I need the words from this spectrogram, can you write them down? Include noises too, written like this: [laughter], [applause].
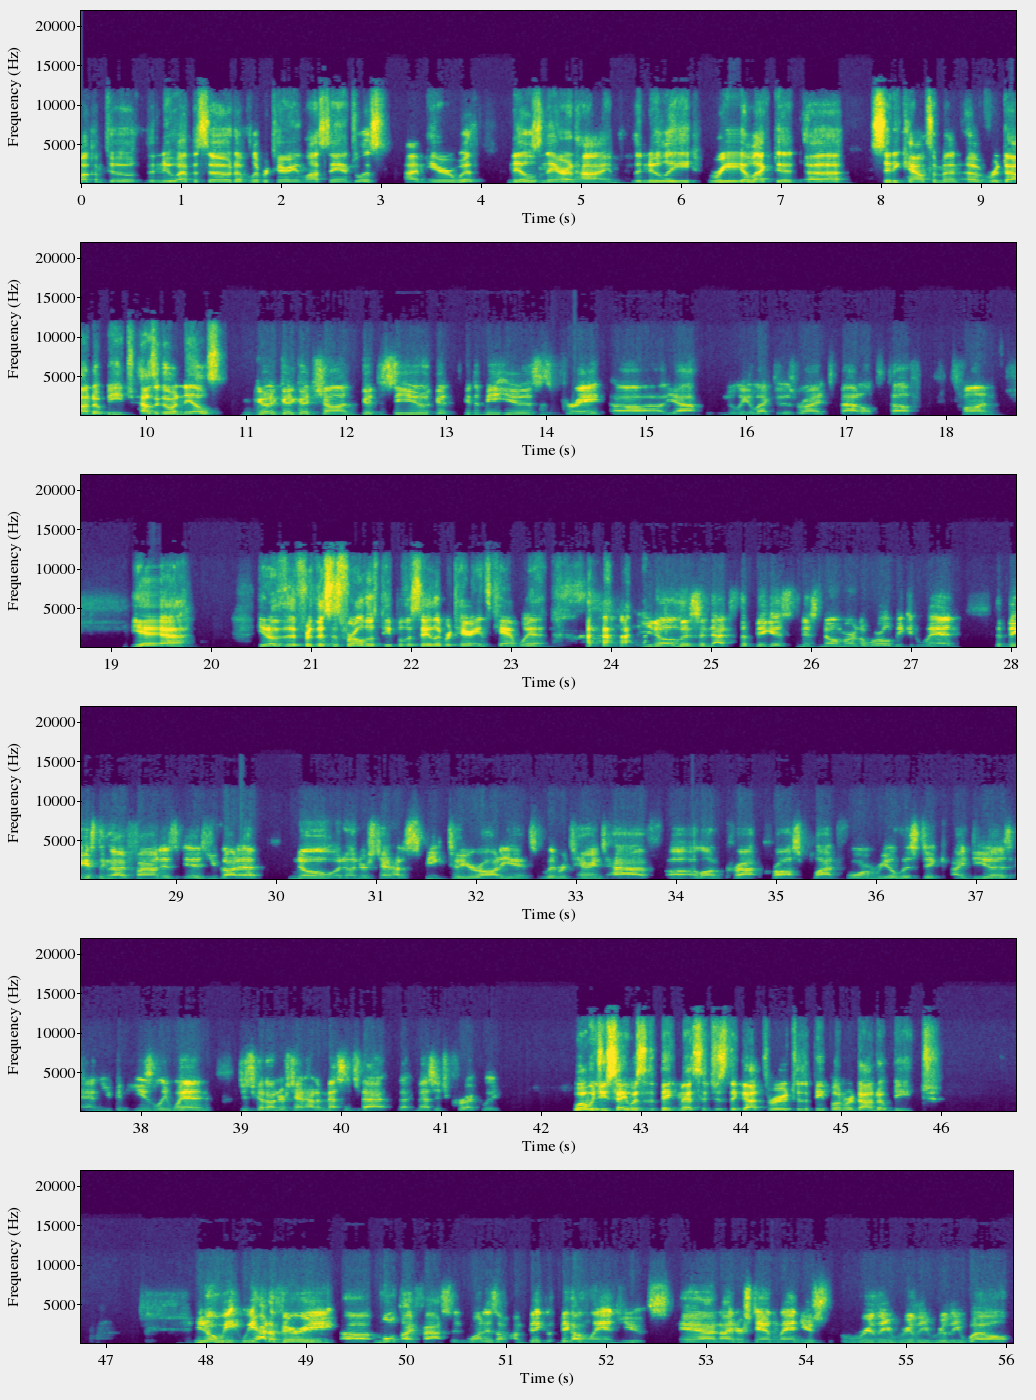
Welcome to the new episode of Libertarian Los Angeles. I'm here with Nils Nehrenheim, the newly re-elected uh, city councilman of Redondo Beach. How's it going, Nils? Good, good, good, Sean. Good to see you. Good, good to meet you. This is great. Uh, yeah, newly elected is right. It's battle. It's tough. It's fun. Yeah, you know, the, for this is for all those people that say libertarians can't win. [laughs] you know, listen, that's the biggest misnomer in the world. We could win the biggest thing that I've found is is you gotta know and understand how to speak to your audience. Libertarians have uh, a lot of cra- cross-platform, realistic ideas, and you can easily win. Just you got to understand how to message that that message correctly. What would you say was the big messages that got through to the people in Redondo Beach? You know, we we had a very uh, multifaceted. One is I'm, I'm big big on land use, and I understand land use really, really, really well.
